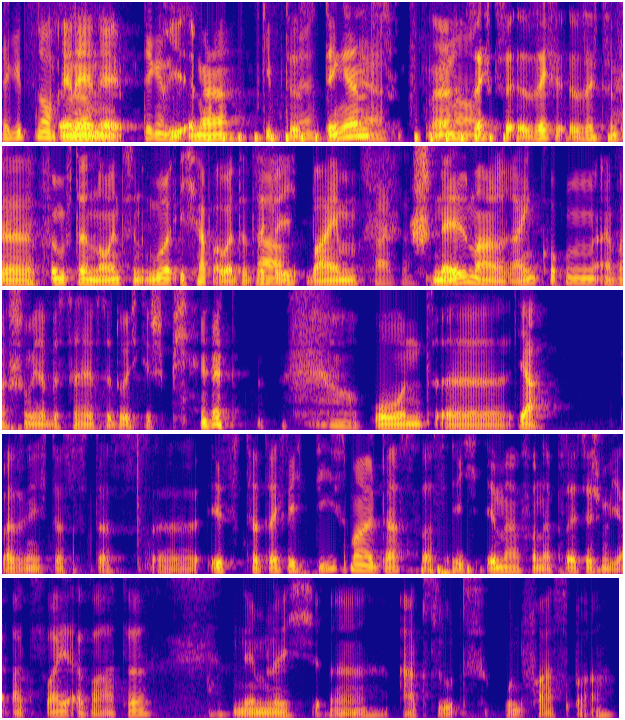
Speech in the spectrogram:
Da gibt es noch nee, nee, ähm, nee. Dingens. Wie immer gibt es ne? Dingens. Ja, ne? genau. 16.05. 16, 19 Uhr. Ich habe aber tatsächlich oh, beim Scheiße. schnell mal reingucken einfach schon wieder bis zur Hälfte durchgespielt. Und äh, ja, weiß ich nicht, das, das äh, ist tatsächlich diesmal das, was ich immer von der PlayStation VR 2 erwarte, nämlich äh, absolut unfassbar.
